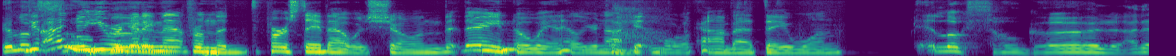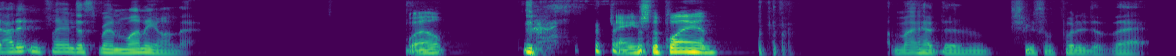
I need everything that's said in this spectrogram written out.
It looks. Dude, I knew you were getting that from the first day that was shown. There ain't no way in hell you're not getting Mortal Kombat day one. It looks so good. I, I didn't plan to spend money on that. Well, change the plan I might have to shoot some footage of that.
